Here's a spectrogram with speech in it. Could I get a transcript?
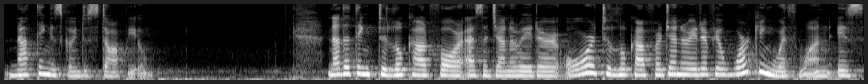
nothing is going to stop you. Another thing to look out for as a generator or to look out for a generator if you're working with one is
